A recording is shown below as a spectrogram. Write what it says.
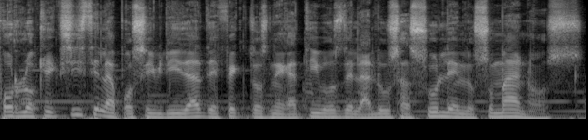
por lo que existe la posibilidad de efectos negativos de la luz azul en los humanos.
